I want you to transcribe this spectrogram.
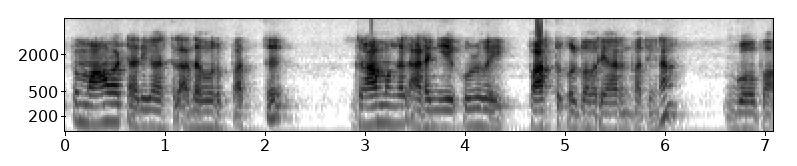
இப்போ மாவட்ட அதிகாரத்தில் அந்த ஒரு பத்து கிராமங்கள் அடங்கிய குழுவை பார்த்து கொள்பவர் யாருன்னு பார்த்தீங்கன்னா கோபா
